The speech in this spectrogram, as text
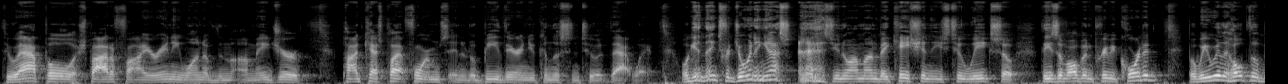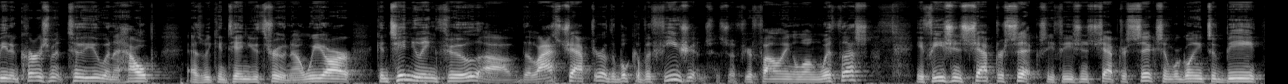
through Apple or Spotify or any one of the uh, major podcast platforms, and it'll be there and you can listen to it that way. Well, again, thanks for joining us. As you know, I'm on vacation these two weeks, so these have all been pre recorded, but we really hope they'll be an encouragement to you and a help as we continue through. Now, we are continuing through uh, the last chapter of the book of Ephesians. So if you're following along with us, Ephesians chapter 6, Ephesians chapter 6, and we're going to be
